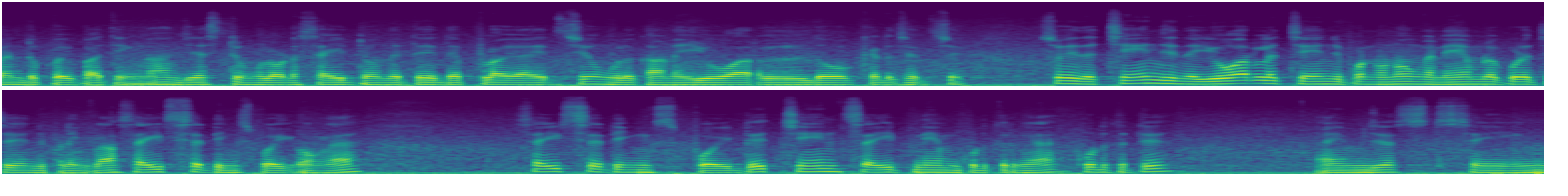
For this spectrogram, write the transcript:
பண்ணிட்டு போய் பார்த்தீங்கன்னா ஜஸ்ட் உங்களோட சைட் வந்துட்டு டெப்ளாய் ஆயிடுச்சு. உங்களுக்கான யூஆர்எல் தோ கிடச்சிருச்சு. ஸோ இதை சேஞ்ச் இந்த யூஆரில் சேஞ்ச் பண்ணணும் உங்கள் நேமில் கூட சேஞ்ச் பண்ணிக்கலாம். சைட் செட்டிங்ஸ் போய்க்கோங்க. சைட் செட்டிங்ஸ் போயிட்டு சேஞ்ச் சைட் நேம் கொடுத்துருங்க. கொடுத்துட்டு I am just saying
